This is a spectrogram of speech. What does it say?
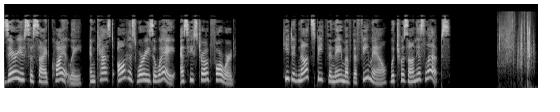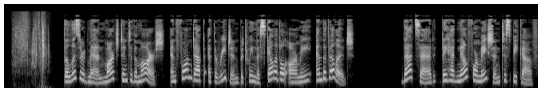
Zaryusu sighed quietly and cast all his worries away as he strode forward. He did not speak the name of the female which was on his lips. The lizard men marched into the marsh and formed up at the region between the skeletal army and the village. That said, they had no formation to speak of.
